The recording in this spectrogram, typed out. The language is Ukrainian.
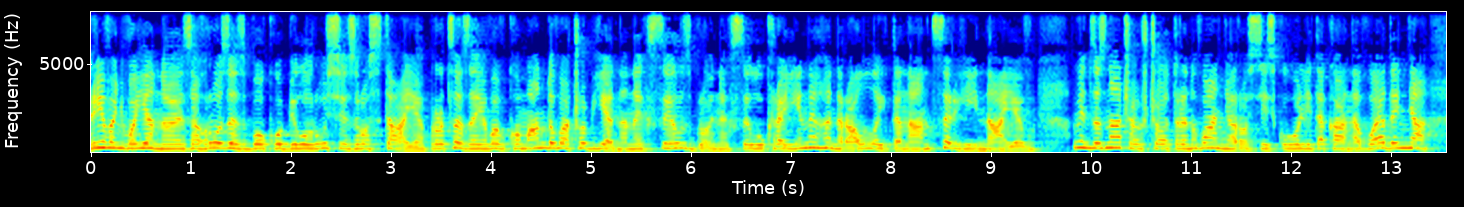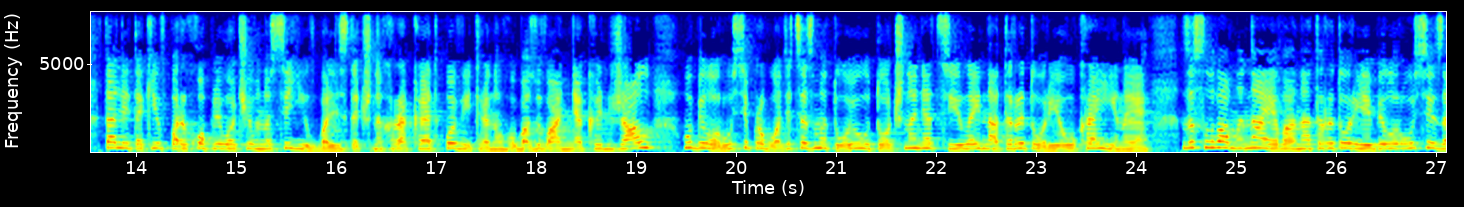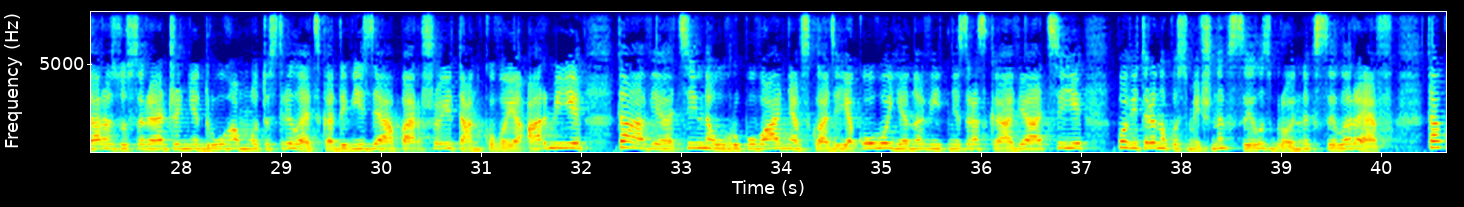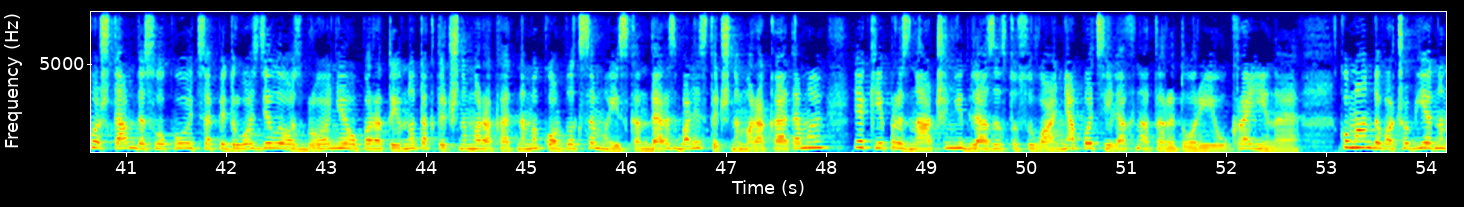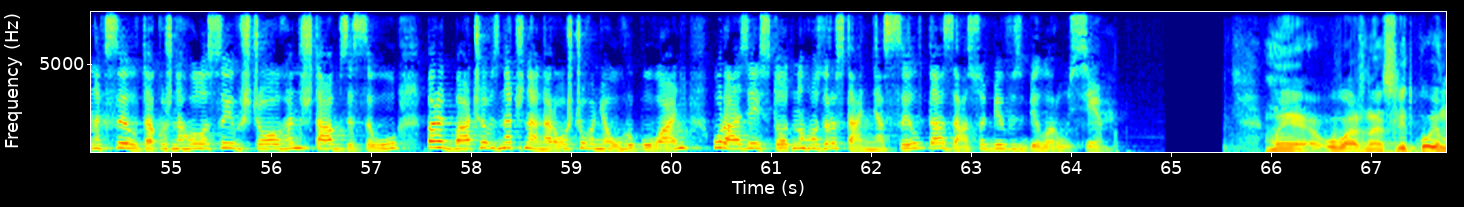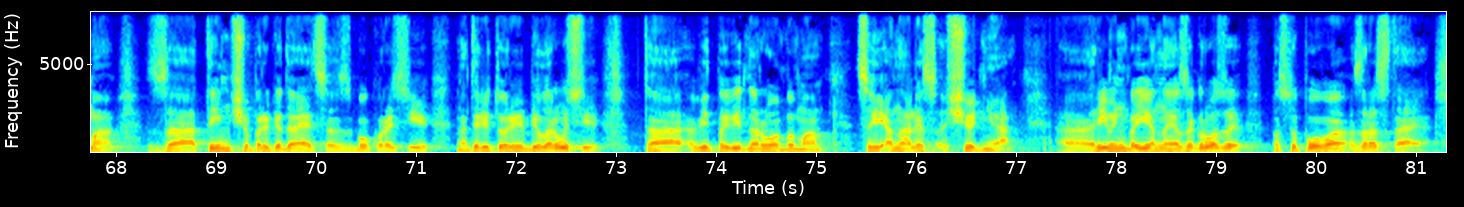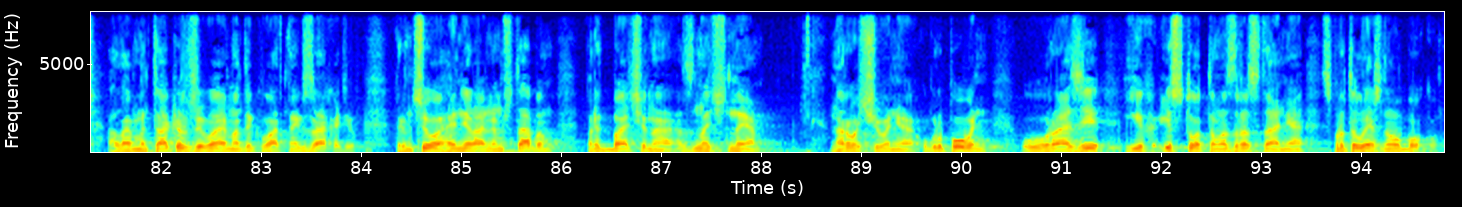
Рівень воєнної загрози з боку Білорусі зростає. Про це заявив командувач об'єднаних сил збройних сил України генерал-лейтенант Сергій Наєв. Він зазначив, що тренування російського літака наведення та літаків перехоплювачів носіїв балістичних ракет повітряного базування «Кинжал» у Білорусі проводяться з метою уточнення цілей на території України. За словами Наєва, на території Білорусі зараз зосереджені друга мотострілецька дивізія першої танкової армії та авіаційне угрупування, в складі якого є новітні зразки авіації повітряно-космічних сил збройних сил РФ. Також там дислокуються підрозділи, озброєні оперативно-тактичними ракетними комплексами Іскандер з балістичними ракетами, які призначені для застосування по цілях на території України. Командувач об'єднаних сил також наголосив, що генштаб ЗСУ передбачив значне нарощування угрупувань у разі істотного зростання сил та засобів з Білорусі. Ми уважно слідкуємо за тим, що перекидається з боку Росії на територію Білорусі, та відповідно робимо цей аналіз щодня. Е, Рівень воєнної загрози поступово зростає, але ми також вживаємо адекватних заходів. Крім цього, Генеральним штабом передбачено значне нарощування угруповань у разі їх істотного зростання з протилежного боку.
